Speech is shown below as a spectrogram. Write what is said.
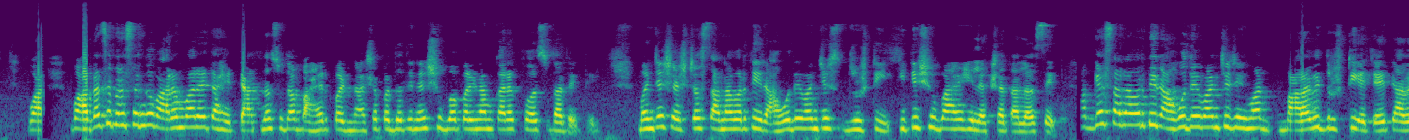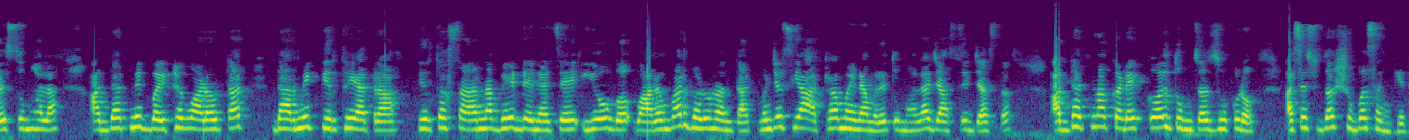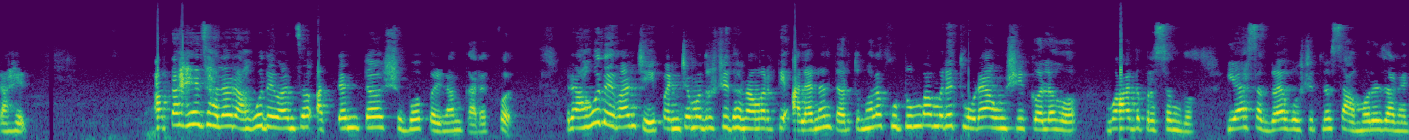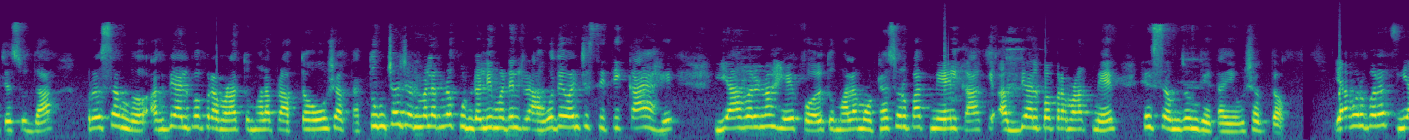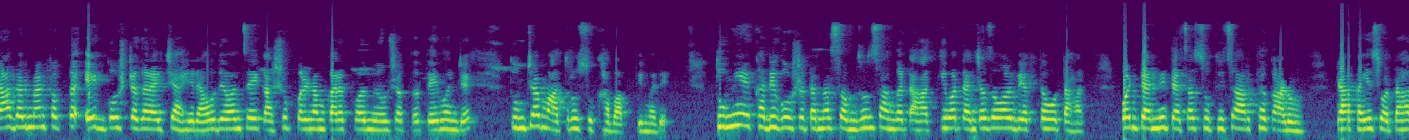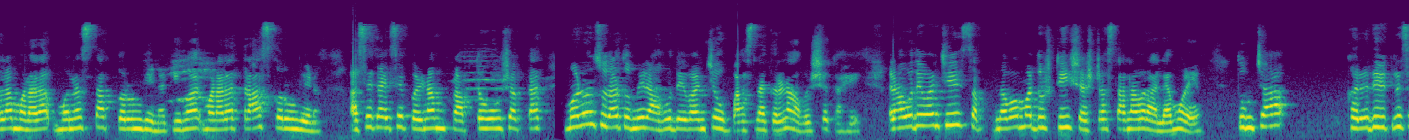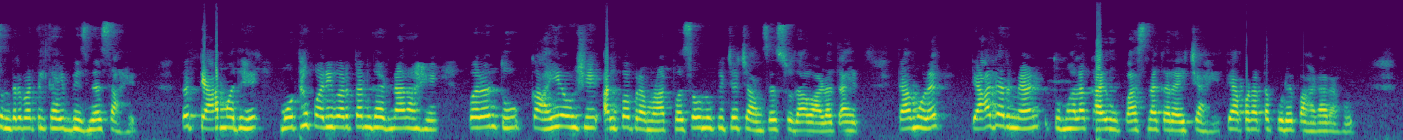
वादाचे प्रसंग वारंवार येत आहेत त्यातनं सुद्धा बाहेर पडणं अशा पद्धतीने शुभ परिणामकारक फळ सुद्धा देतील म्हणजे षष्ठ स्थानावरती राहुदेवांची दृष्टी किती शुभ आहे हे लक्षात आलं असेल. भाग्यस्थानावरती राहुदेवांची जेव्हा बारावी दृष्टी येते त्यावेळेस तुम्हाला आध्यात्मिक बैठक वाढवतात. धार्मिक तीर्थयात्रा तीर्थस्थळांना भेट देण्याचे योग वारंवार घडून आणतात. म्हणजेच या अठरा महिन्यामध्ये तुम्हाला जास्तीत जास्त अध्यात्माकडे कल तुमचं झुकणं असे सुद्धा शुभ संकेत आहेत. आता हे झालं राहुदेवांचं अत्यंत शुभ परिणामकारक फळ. राहुदेवांची पंचमदृष्टी धनावरती आल्यानंतर तुम्हाला कुटुंबामध्ये थोड्या अंशी कलह वाद प्रसंग. या सगळ्या गोष्टीतनं सामोरे जाण्याचे सुद्धा प्रसंग अगदी अल्प प्रमाणात तुम्हाला प्राप्त होऊ शकतात. तुमच्या जन्मलग्न कुंडलीमधील राहुदेवांची स्थिती काय आहे? यावरनं हे फळ तुम्हाला मोठ्या स्वरूपात मिळेल का? की अगदी अल्प प्रमाणात मिळेल? हे समजून घेता येऊ शकतं. याबरोबरच या दरम्यान फक्त एक गोष्ट करायची आहे. राहुदेवांचं एक अशुभ परिणामकारक फळ मिळू शकतं ते म्हणजे तुमच्या मातृसुखाबाबतीमध्ये. तुम्ही एखादी गोष्ट त्यांना समजून सांगत आहात किंवा त्यांच्याजवळ व्यक्त होत आहात पण त्यांनी त्याचा चुकीचा अर्थ काढून त्या काही स्वतःला मनाला मनस्ताप करून घेणं किंवा मनाला त्रास करून घेणं असे काहीसे परिणाम प्राप्त होऊ शकतात. म्हणून सुद्धा तुम्ही राहुदेवांची उपासना करणं आवश्यक आहे. राहुदेवांची नवम दृष्टी षष्ठ स्थानावर आल्यामुळे तुमच्या खरेदी विक्री संदर्भातील काही बिझनेस आहेत. तर त्यामध्ये मोठं परिवर्तन घडणार आहे. परंतु काही अंशी अल्प प्रमाणात फसवणुकीचे चान्सेस सुद्धा वाढत आहेत. त्यामुळे त्या दरम्यान तुम्हाला काय उपासना करायची आहे ते आपण आता पुढे पाहणार आहोत.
